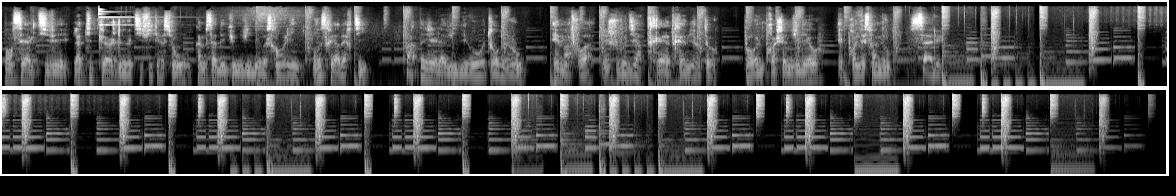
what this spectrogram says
Pensez à activer la petite cloche de notification, comme ça dès qu'une vidéo sera en ligne, vous serez averti. Partagez la vidéo autour de vous, et ma foi, je vous dis à très très bientôt pour une prochaine vidéo, et prenez soin de vous. Salut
